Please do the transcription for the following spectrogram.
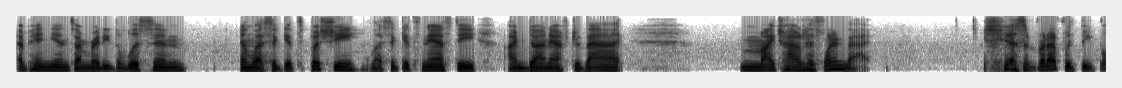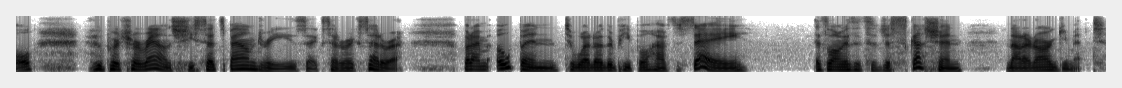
opinions. I'm ready to listen unless it gets pushy, unless it gets nasty. I'm done after that. My child has learned that. She doesn't put up with people who push her around. She sets boundaries, etc., etc. But I'm open to what other people have to say as long as it's a discussion, not an argument.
